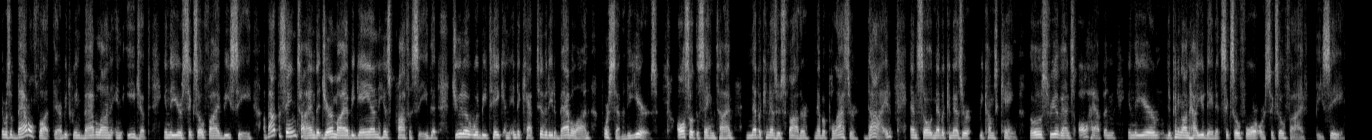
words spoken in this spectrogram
There was a battle fought there between Babylon and Egypt in the year 605 BC, about the same time that Jeremiah Jeremiah began his prophecy that Judah would be taken into captivity to Babylon for 70 years. Also, at the same time, Nebuchadnezzar's father, Nebuchadnezzar, died, and so Nebuchadnezzar becomes king. Those three events all happen in the year, depending on how you date it, 604 or 605 BC.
